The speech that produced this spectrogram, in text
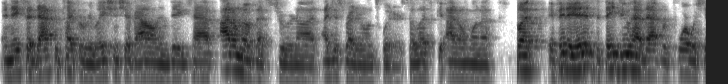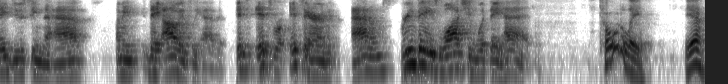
And they said that's the type of relationship Allen and Diggs have. I don't know if that's true or not. I just read it on Twitter. So let's get, I don't want to, but if it is, if they do have that rapport, which they do seem to have, I mean, they obviously have it. It's, it's, it's Aaron Adams. Green Bay's watching what they had. Totally. Yeah.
